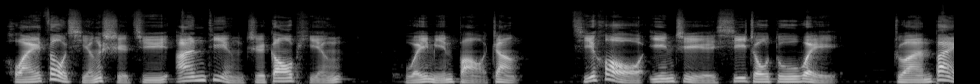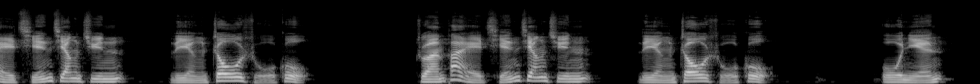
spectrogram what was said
怀奏请使居安定之高平，为民保障。其后因至西州都尉，转拜前将军，领州如故。转拜前将军，领州如故。五年，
